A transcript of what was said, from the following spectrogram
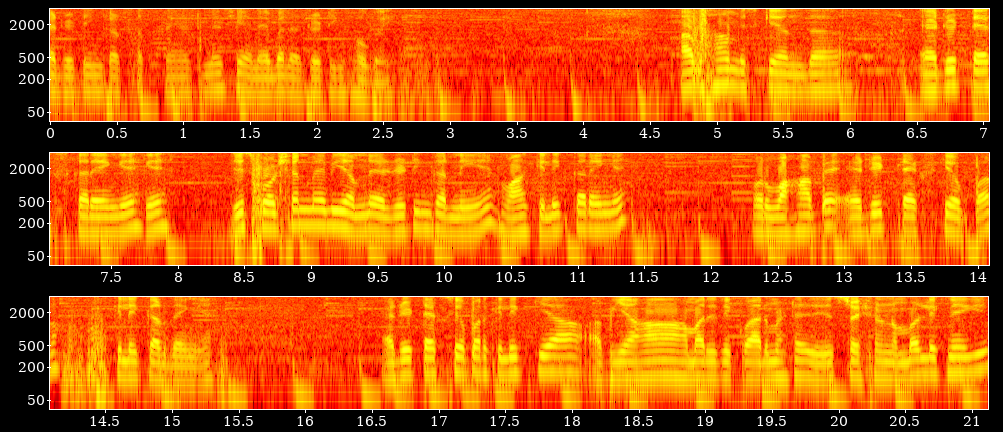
एडिटिंग कर सकते हैं। इट मीन्स ये एनेबल एडिटिंग हो गई। अब हम इसके अंदर एडिट टेक्स्ट करेंगे। जिस पोर्शन में भी हमने एडिटिंग करनी है, वहाँ क्लिक करेंगे और वहाँ पे एडिट टेक्स्ट के ऊपर क्लिक कर देंगे। एडिट टेक्स्ट के ऊपर क्लिक किया, अब यहाँ हमारी रिक्वायरमेंट है रजिस्ट्रेशन नंबर लिखने की,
